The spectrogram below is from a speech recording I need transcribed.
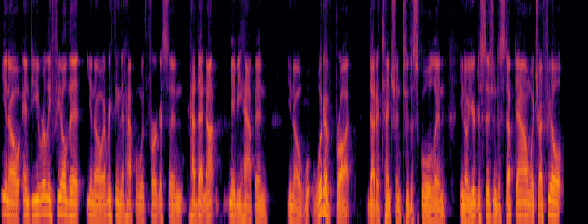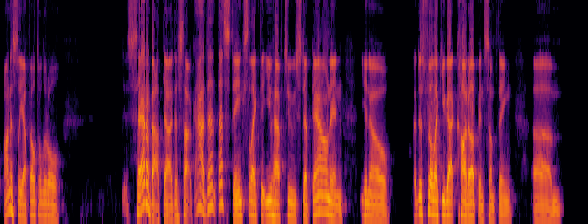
you know and do you really feel that you know everything that happened with ferguson had that not maybe happen you know w- would have brought that attention to the school and you know your decision to step down which i feel honestly i felt a little sad about that. I just thought god that that stinks like that you have to step down and you know i just feel like you got caught up in something um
